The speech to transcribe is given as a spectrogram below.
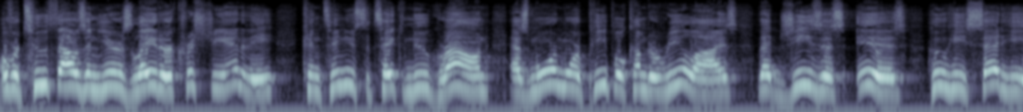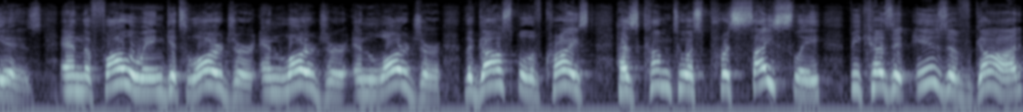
Over 2,000 years later, Christianity continues to take new ground as more and more people come to realize that Jesus is who he said he is. And the following gets larger and larger and larger. The gospel of Christ has come to us precisely because it is of God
